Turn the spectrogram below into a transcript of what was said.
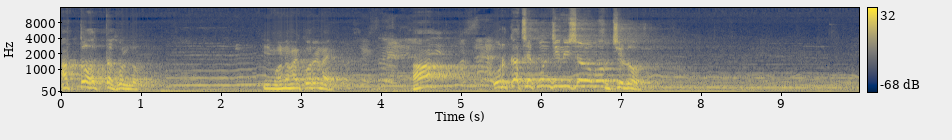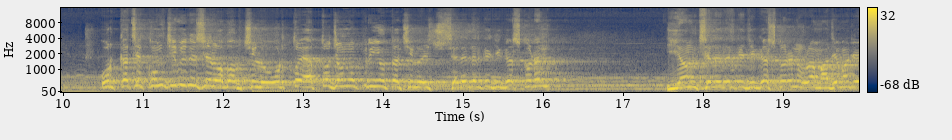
আত্মহত্যা করল। কি মনে হয় করে নাই? হ্যাঁ? ওর কাছে কোন জিনিসের অভাব ছিল? ওর কাছে কোন জিনিসের অভাব ছিল? ওর তো এত জনপ্রিয়তা ছিল। এই ছেলেদেরকে জিজ্ঞাসা করেন। ইয়াং ছেলেদেরকে জিজ্ঞাসা করেন। ওরা মাঝে মাঝে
